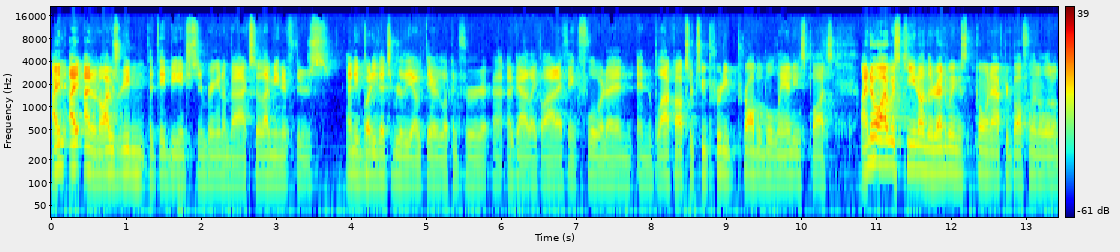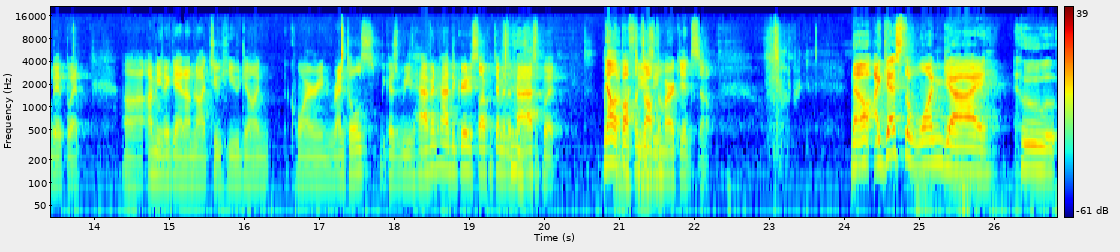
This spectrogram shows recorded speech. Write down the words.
I, I I don't know. I was reading that they'd be interested in bringing him back. So I mean, if there's anybody that's really out there looking for a, a guy like Ladd, I think Florida and, and the Blackhawks are two pretty probable landing spots. I know I was keen on the Red Wings going after Byfuglien a little bit, but uh, I mean, again, I'm not too huge on acquiring rentals because we haven't had the greatest luck with them in the past. But now that Byfuglien's off the market, so now I guess the one guy who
